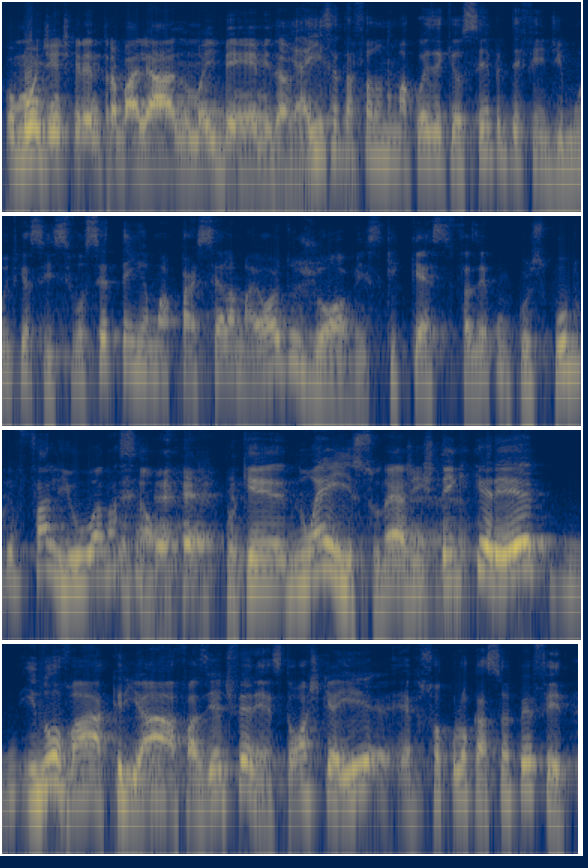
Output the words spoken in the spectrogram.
ou um monte de gente querendo trabalhar numa IBM da e vida. E aí você está falando uma coisa que eu sempre defendi muito, que assim, se você tem uma parcela maior dos jovens que quer fazer concurso público, faliu a nação. É. Porque não é isso, né? A gente é. tem que querer inovar, criar, fazer a diferença. Então acho que aí a sua colocação é perfeita.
